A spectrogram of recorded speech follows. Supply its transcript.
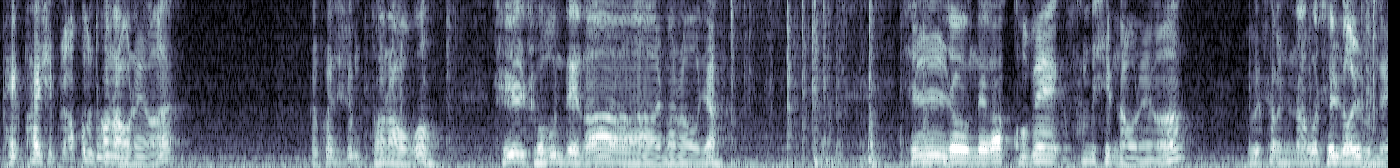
180 조금 더 나오네요. 180 좀 더 나오고 제일 좁은 데가 얼마 나오냐? 제일 좋은 데가 930 나오네요. 930 나오고 제일 넓은데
